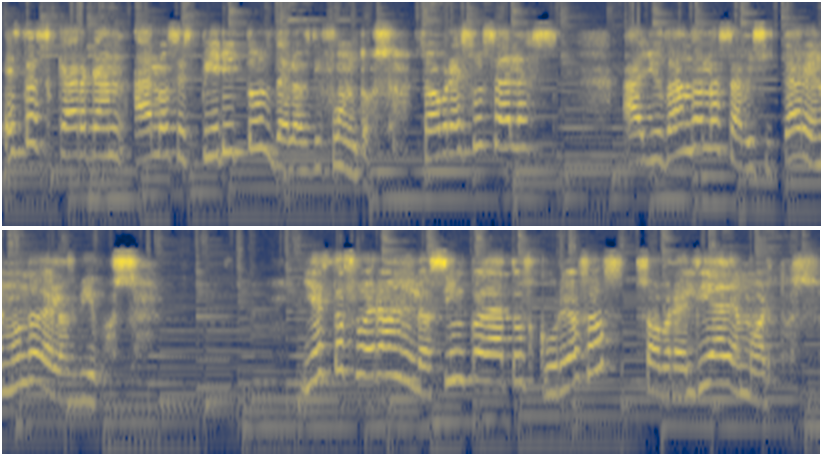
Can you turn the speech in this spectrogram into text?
estas cargan a los espíritus de los difuntos sobre sus alas, ayudándolas a visitar el mundo de los vivos. Y estos fueron los cinco datos curiosos sobre el Día de Muertos.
